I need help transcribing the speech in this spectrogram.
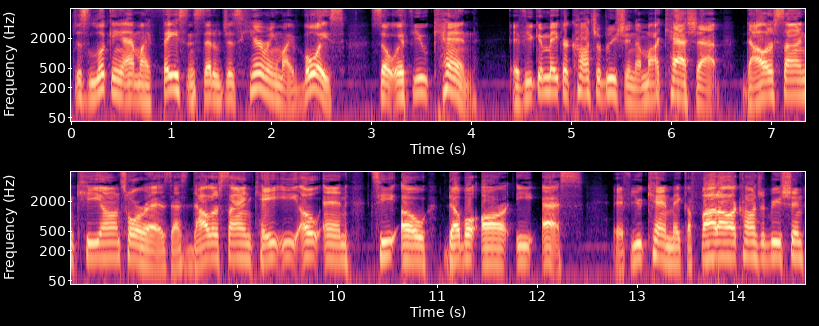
just looking at my face instead of just hearing my voice. So if you can, if you can make a contribution to my Cash App, dollar sign Keon Torres, that's dollar sign K E O N T O R R E S. If you can make a $5 contribution,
